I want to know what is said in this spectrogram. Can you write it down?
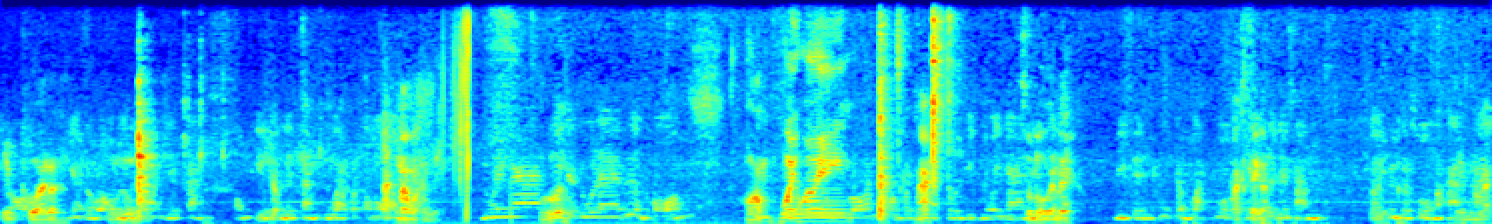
เต็มครัวเนาะอืมนี่ครับตักมามาหันเลยหน่วยงานโอ้ยที่จะดูแลเรื่องของหอมห่วยห่วยร้อนของประมาชาชนอีกหน่วยงานสโลกันเลยมีเป็นทุกจังหวัดทั่วประเทศเลยด้วยซ้ำก็คือกระทรวงมหาดไทย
